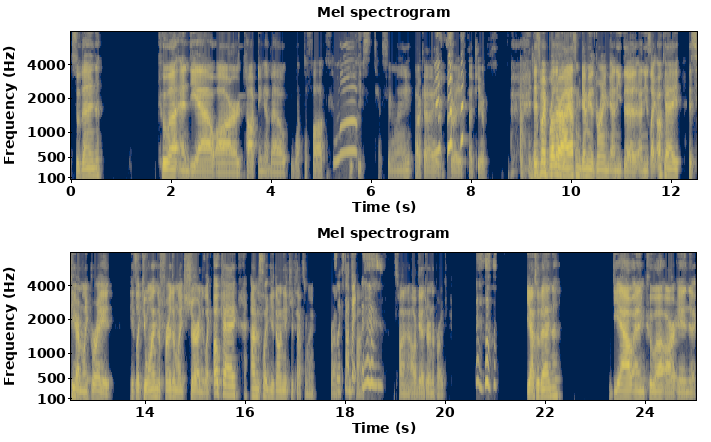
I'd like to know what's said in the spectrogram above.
So then Kua and Diao are talking about what the fuck? Who keeps texting me? Okay, great, thank you. It's my brother. I asked him to get me a drink, and he did. And he's like, "Okay, it's here." I'm like, "Great." He's like, "Do you want it in the fridge?" I'm like, "Sure." And he's like, "Okay." I'm just like, "You don't need to keep texting me." It's like stop it's it. Fine. It's fine. I'll get it during the break. Yeah. So then, Diao and Kua are in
